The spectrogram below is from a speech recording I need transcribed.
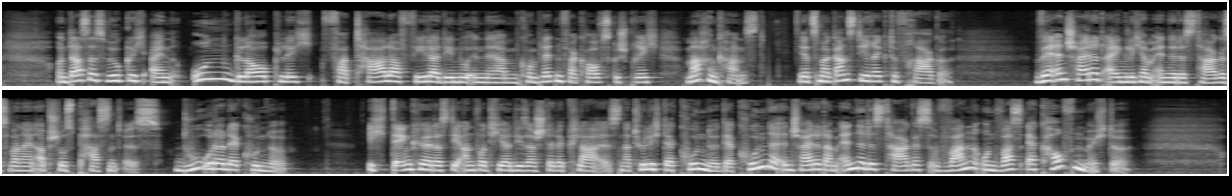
Und das ist wirklich ein unglaublich fataler Fehler, den du in einem kompletten Verkaufsgespräch machen kannst. Jetzt mal ganz direkte Frage. Wer entscheidet eigentlich am Ende des Tages, wann ein Abschluss passend ist? Du oder der Kunde? Ich denke, dass die Antwort hier an dieser Stelle klar ist. Natürlich der Kunde. Der Kunde entscheidet am Ende des Tages, wann und was er kaufen möchte.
